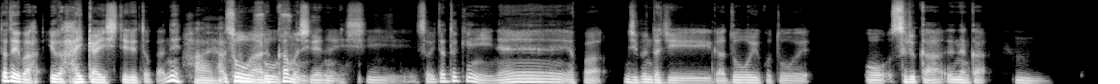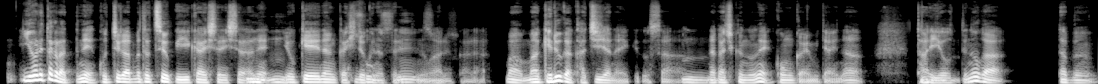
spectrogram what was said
例えば、要は徘徊してるとかね、はいはい、そうあるかもしれないし、そういった時にね、やっぱ自分たちがどういうことををするか、なんか、うん言われたからってね、こっちがまた強く言い返したりしたらね、うんうん。余計なんかひどくなったりっていうのがあるから、まあ負けるが勝ちじゃないけどさ、うん。中地君のね、今回みたいな対応っていうのが、多分、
